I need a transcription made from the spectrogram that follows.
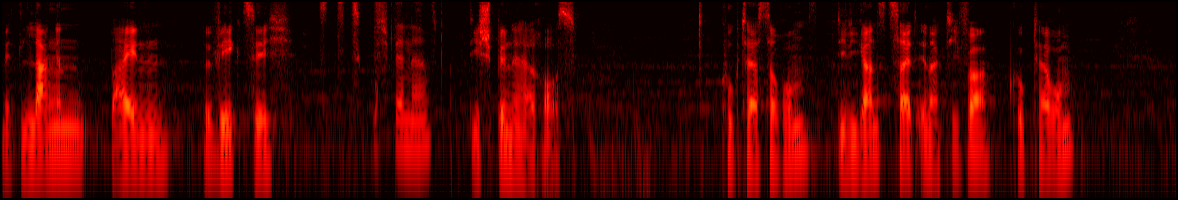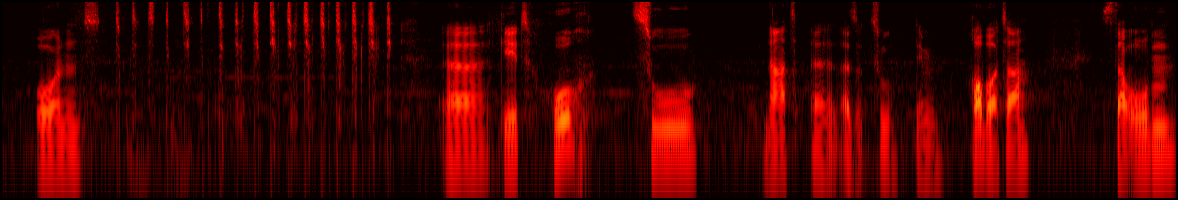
mit langen Beinen bewegt sich Die Spinne. die Spinne heraus. Guckt erst herum, die die ganze Zeit inaktiv war, guckt herum und äh, geht hoch zu Naht, äh, also zu dem Roboter, ist da oben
